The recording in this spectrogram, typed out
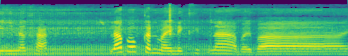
นี้นะคะ แล้วพบกันใหม่ในคลิปหน้า บ๊ายบาย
